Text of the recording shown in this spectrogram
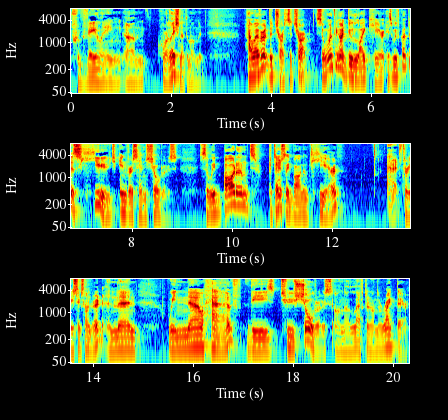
prevailing um, correlation at the moment. However, the chart's a chart. So one thing I do like here is we've got this huge inverse head and shoulders. So we bottomed, potentially bottomed here at 3600, and then we now have these two shoulders on the left and on the right there.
